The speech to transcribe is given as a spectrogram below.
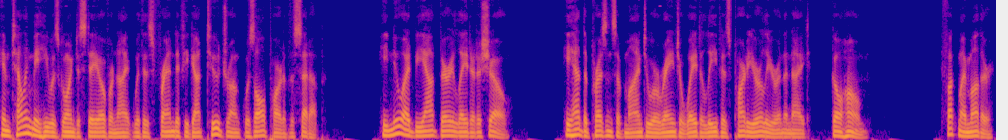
him telling me he was going to stay overnight with his friend if he got too drunk was all part of the setup. He knew I'd be out very late at a show. He had the presence of mind to arrange a way to leave his party earlier in the night, go home. Fuck my mother,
